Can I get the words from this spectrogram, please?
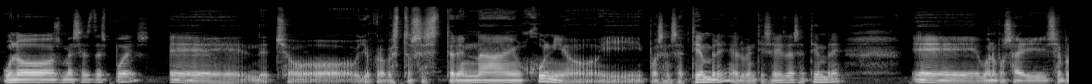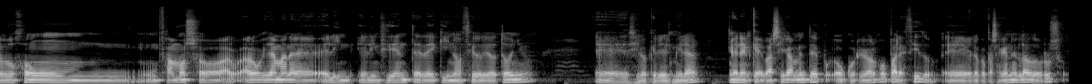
Unos meses después, eh, de hecho, yo creo que esto se estrena en junio y pues en septiembre, el 26 de septiembre, eh, bueno, pues ahí se produjo un, famoso, algo, que llaman el, incidente de equinoccio de otoño, eh, si lo queréis mirar, en el que básicamente ocurrió algo parecido. Eh, lo que pasa que en el lado ruso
